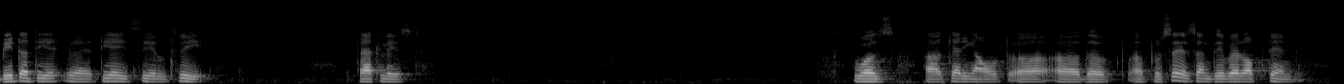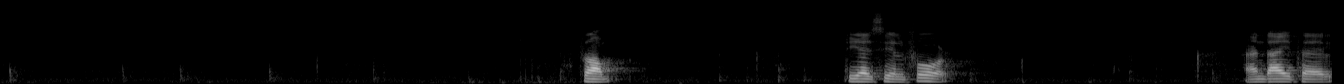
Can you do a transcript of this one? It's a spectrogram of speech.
beta TiCl3 uh, catalyst was uh, carrying out uh, uh, the uh, process and they were obtained from TiCl4 and diethyl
